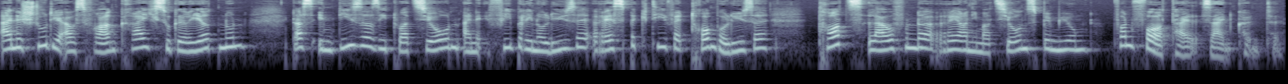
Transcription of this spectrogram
Eine Studie aus Frankreich suggeriert nun, dass in dieser Situation eine Fibrinolyse respektive Thrombolyse trotz laufender Reanimationsbemühungen von Vorteil sein könnte.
